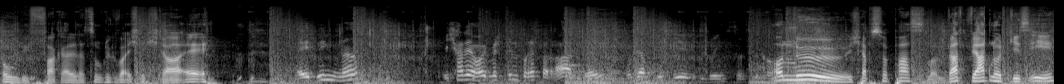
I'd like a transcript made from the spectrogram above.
Holy fuck, Alter. Zum Glück war ich nicht da, ey. Ey, Ding, ne? Ich hatte ja heute mit Philipp Referat, gell? Und wir haben die Idee übrigens bekommen. Oh nö, ich hab's verpasst, Mann. Was? Wir hatten heute GSE.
